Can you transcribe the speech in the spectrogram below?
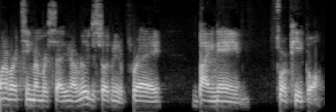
one of our team members said, you know, I really just feel like we need to pray by name for people.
